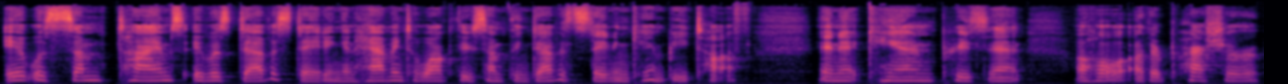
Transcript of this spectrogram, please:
it was sometimes it was devastating and having to walk through something devastating can be tough and it can present a whole other pressure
